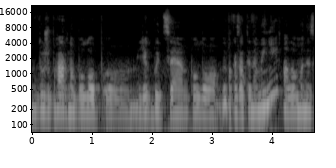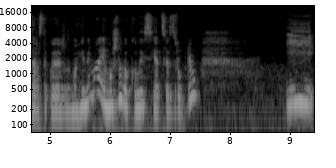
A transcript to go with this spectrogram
дуже б гарно було б, якби це було ну, показати на мені, але у мене зараз такої змоги немає. Можливо, колись я це зроблю. І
